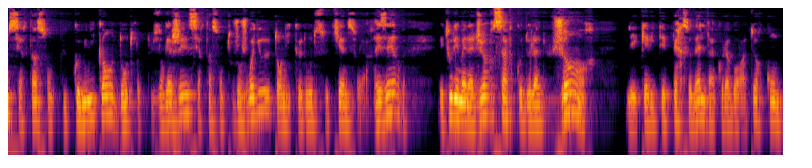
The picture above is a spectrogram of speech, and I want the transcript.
certains sont plus communicants, d'autres plus engagés, certains sont toujours joyeux, tandis que d'autres se tiennent sur la réserve. Et tous les managers savent qu'au-delà du genre, les qualités personnelles d'un collaborateur comptent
